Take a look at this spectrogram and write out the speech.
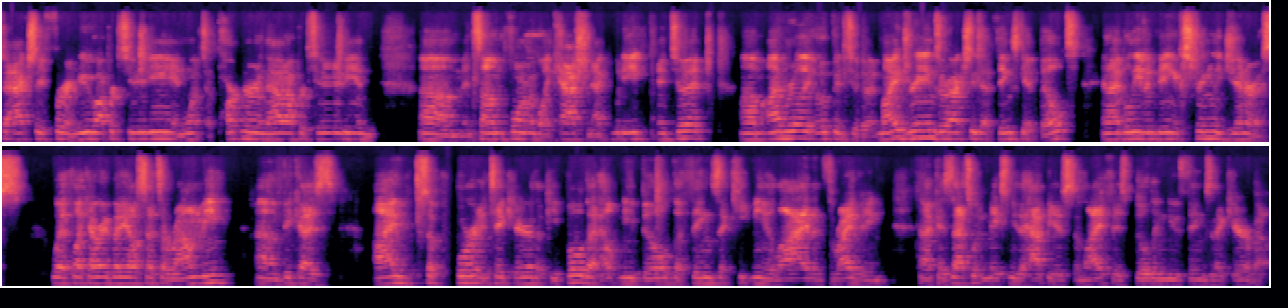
to actually for a new opportunity and want to partner in that opportunity and um, in some form of like cash and equity into it, um, I'm really open to it. My dreams are actually that things get built, and I believe in being extremely generous with like everybody else that's around me um, because I support and take care of the people that help me build the things that keep me alive and thriving because uh, that's what makes me the happiest in life is building new things that I care about.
